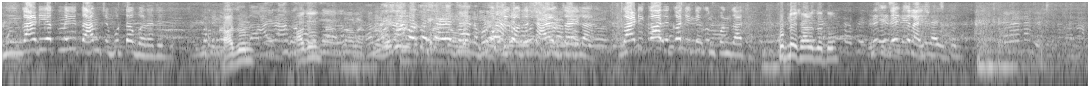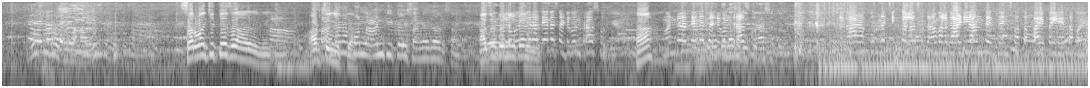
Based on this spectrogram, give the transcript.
मग गाडी येत नाही तर आमचे बुट्ट भरत येते. अजून? अजून? उशीर होतो शाळेत जायला. गाडी कधी कधी निघून पण जाते. कुठल्या शाळेत जातो? रेसिडेन्शियल हायस्कूल सर्वांची तेच अं, अडचणी आहेत का? आणखी काही सांगायचं सांगा. अजून कोणाला काय मंदिरात? येण्यासाठी पण त्रास होतो. हा? मंदिरात येण्यासाठी पण त्रास होतो. असतो आम्हाला गाडी आणता येत नाही स्वतः पायी पायी येता पाहिजे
